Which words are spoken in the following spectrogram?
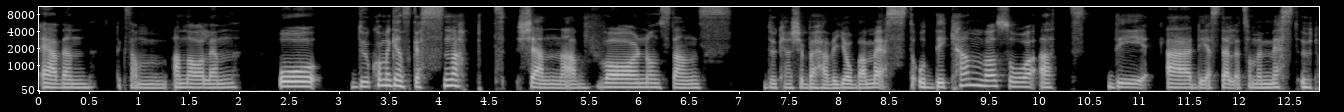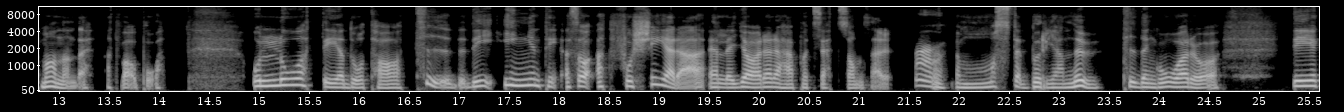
även liksom analen och du kommer ganska snabbt känna var någonstans du kanske behöver jobba mest. Och det kan vara så att det är det stället som är mest utmanande att vara på. Och låt det då ta tid. Det är ingenting, alltså att forcera eller göra det här på ett sätt som så här, jag måste börja nu, tiden går och det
